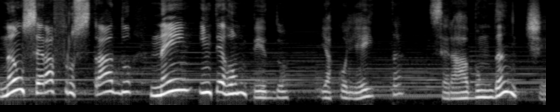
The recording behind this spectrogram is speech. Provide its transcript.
não será frustrado nem interrompido, e a colheita será abundante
